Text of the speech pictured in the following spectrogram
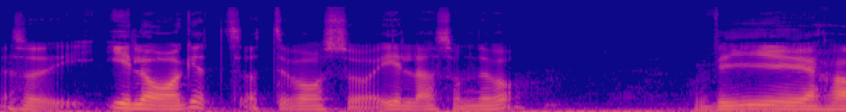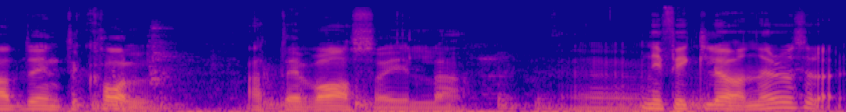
alltså i laget, att det var så illa som det var? Vi hade inte koll att det var så illa. Eh, Ni fick löner och sådär?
